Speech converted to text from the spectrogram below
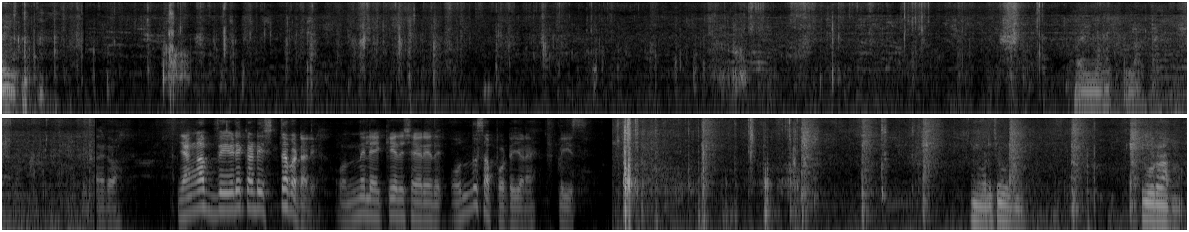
ഞങ്ങൾ വീഡിയോ കണ്ട് ഇഷ്ടപ്പെട്ടാൽ ഒന്ന് ലൈക്ക് ചെയ്ത് ഷെയർ ചെയ്ത് ഒന്ന് സപ്പോർട്ട് ചെയ്യണേ പ്ലീസ് ഇവിടെ ചൂട് ചൂട് കാരണം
